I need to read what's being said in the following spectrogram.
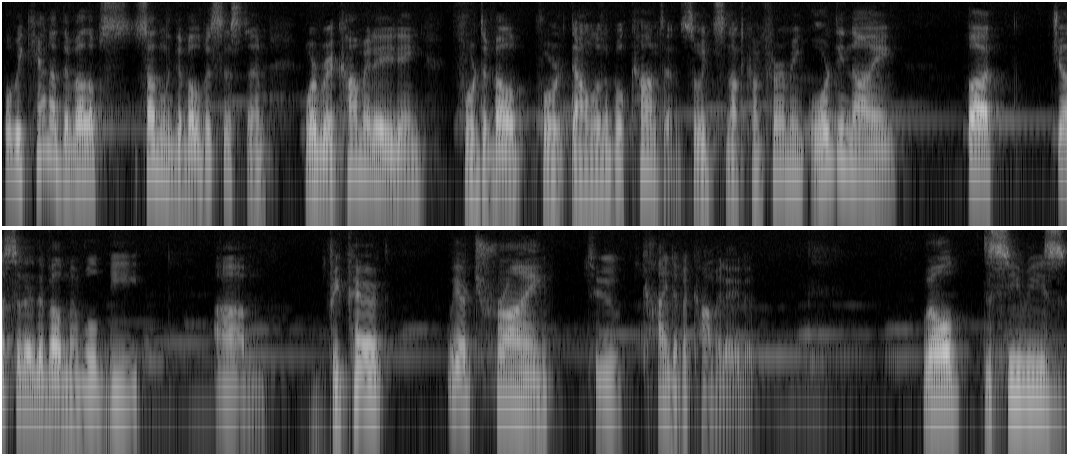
but we cannot develop suddenly develop a system where we're accommodating for develop for downloadable content. So it's not confirming or denying, but just so the development will be um, prepared, we are trying to kind of accommodate it. Well, the series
